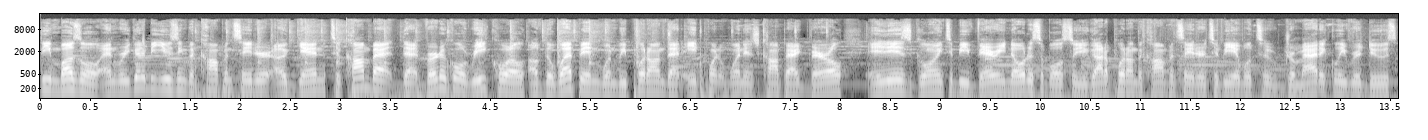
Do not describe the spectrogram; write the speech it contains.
the muzzle. And we're going to be using the compensator again to combat that vertical recoil of the weapon when we put on that 8.1 inch compact barrel. It is going to be very noticeable. So you got to put on the compensator to be able to dramatically reduce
